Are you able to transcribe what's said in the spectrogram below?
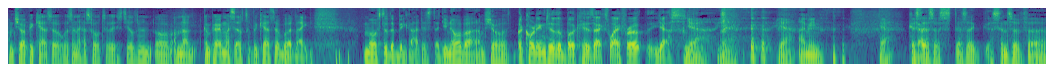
I'm sure Picasso was an asshole to his children, or I'm not comparing myself to Picasso, but like most of the big artists that you know about, I'm sure according to the book his ex wife wrote, yes. Yeah, yeah, yeah. I mean, yeah, because Yeah. there's a there's a, a sense of uh,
